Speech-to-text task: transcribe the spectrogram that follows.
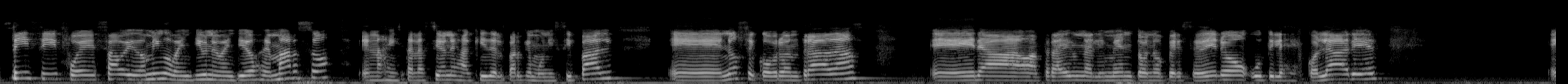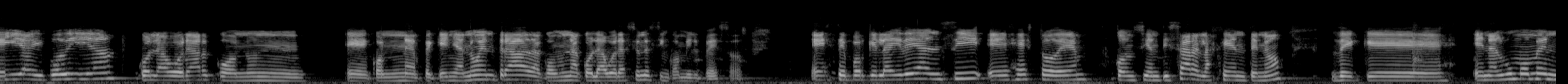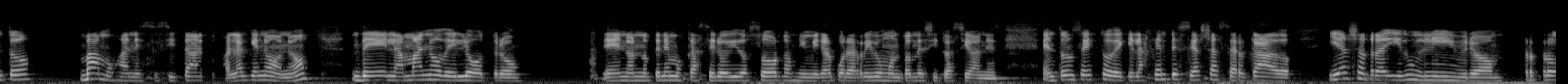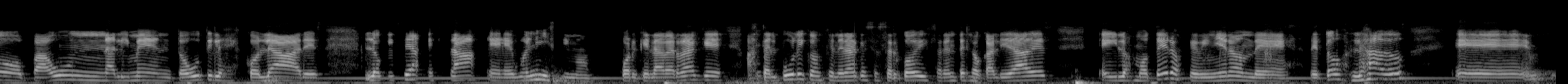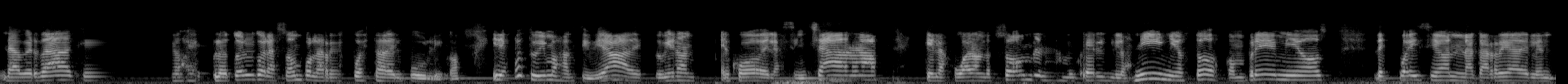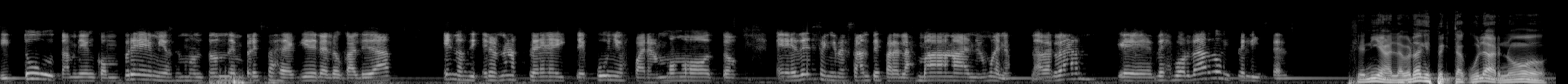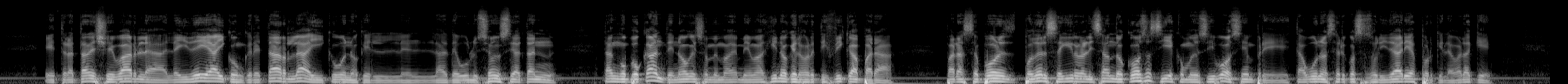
Sí, sí, fue sábado y domingo, 21 y 22 de marzo, en las instalaciones aquí del Parque Municipal. Eh, no se cobró entradas, eh, era traer un alimento no perecedero, útiles escolares. Ella y podía colaborar con un eh, con una pequeña no entrada, con una colaboración de 5 mil pesos. Este, porque la idea en sí es esto de concientizar a la gente, ¿no? De que en algún momento vamos a necesitar, ojalá que no, ¿no? De la mano del otro. Eh, no, no tenemos que hacer oídos sordos ni mirar por arriba un montón de situaciones. Entonces esto de que la gente se haya acercado y haya traído un libro, ropa, un alimento, útiles escolares, lo que sea, está eh, buenísimo, porque la verdad que hasta el público en general que se acercó de diferentes localidades eh, y los moteros que vinieron de, de todos lados, eh, la verdad que nos explotó el corazón por la respuesta del público. Y después tuvimos actividades, tuvieron el juego de la cinchada, que la jugaron los hombres, las mujeres y los niños, todos con premios. Después hicieron la carrera de lentitud, también con premios de un montón de empresas de aquí de la localidad que nos dieron aceite, puños para moto, eh, desengrasantes para las manos. Bueno, la verdad que desbordados y felices. Genial, la verdad que espectacular, ¿no? Eh, tratar de llevar la, idea y concretarla y que bueno que la devolución sea tan tan convocante, ¿no? Que eso me, me imagino que lo rectifica para, para poder, poder, seguir realizando cosas y es como decís vos, siempre está bueno hacer cosas solidarias porque la verdad que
